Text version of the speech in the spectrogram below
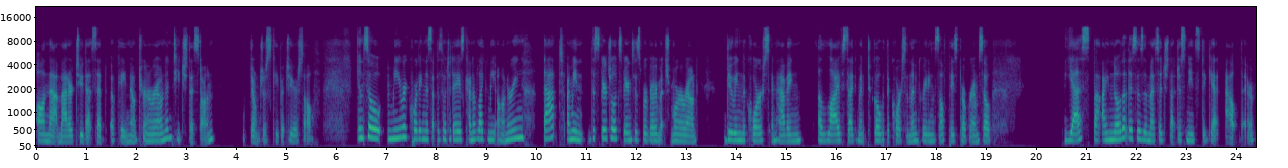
on that matter too that said, okay, now turn around and teach this, Dawn. Don't just keep it to yourself. And so, me recording this episode today is kind of like me honoring that. I mean, the spiritual experiences were very much more around doing the course and having a live segment to go with the course and then creating the self-paced program. So yes, but I know that this is a message that just needs to get out there.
